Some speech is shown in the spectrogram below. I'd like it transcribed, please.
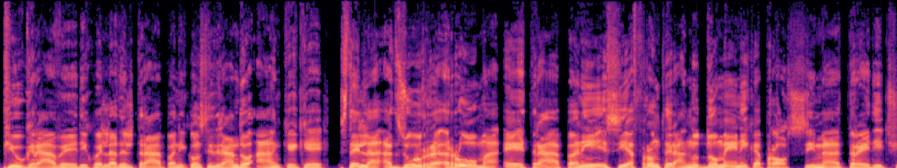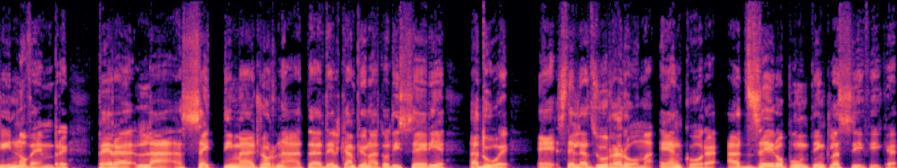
più grave di quella del Trapani, considerando anche che Stella Azzurra Roma e Trapani si affronteranno domenica prossima, 13 novembre, per la settima giornata del campionato di Serie A2 e Stella Azzurra Roma è ancora a zero punti in classifica.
